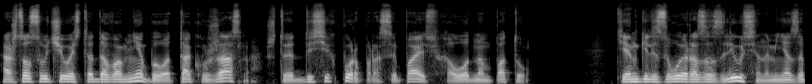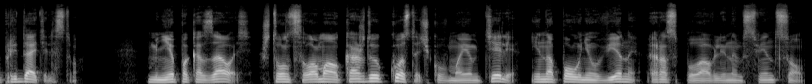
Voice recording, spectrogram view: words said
А что случилось тогда во мне, было так ужасно, что я до сих пор просыпаюсь в холодном поту. Тенгель злой разозлился на меня за предательство. Мне показалось, что он сломал каждую косточку в моем теле и наполнил вены расплавленным свинцом.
